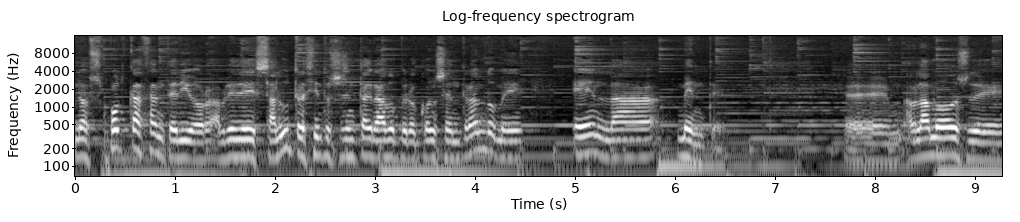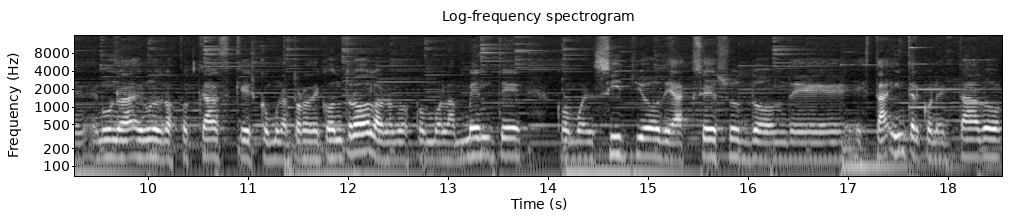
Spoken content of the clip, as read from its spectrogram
En los podcasts anteriores hablé de salud 360 grados, pero concentrándome en la mente. Eh, hablamos en, en, uno de los podcasts que es como una torre de control, hablamos como la mente, como el sitio de acceso donde está interconectado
